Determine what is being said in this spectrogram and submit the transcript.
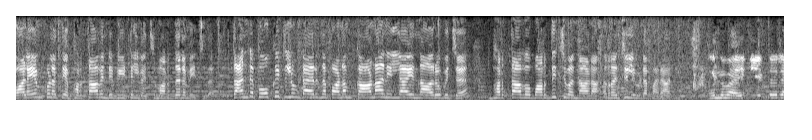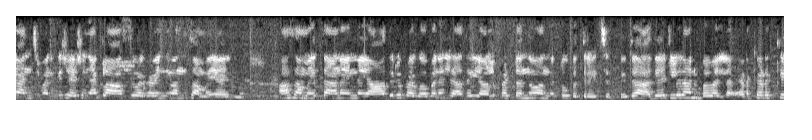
വളയംകുളത്തെ ഭർത്താവിന്റെ വീട്ടിൽ വെച്ച് മർദ്ദനമേറ്റത്. തന്റെ പോക്കറ്റിലുണ്ടായിരുന്ന പണം കാണാനില്ല എന്ന് ആരോപിച്ച് ഭർത്താവ് മർദ്ദിച്ചുവെന്നാണ് റജുലയുടെ പരാതി. ഇന്ന് വൈകിട്ട് ഒരു അഞ്ചു മണിക്ക് ശേഷം ഞാൻ ക്ലാസ് കഴിഞ്ഞ് വന്ന സമയമായിരുന്നു. ആ സമയത്താണ് എന്നെ യാതൊരു പ്രകോപനമില്ലാതെ ഇയാൾ പെട്ടെന്ന് വന്നിട്ട് ഉപദ്രവിച്ചത്. ഇത് ആദ്യമായിട്ടുള്ളൊരു അനുഭവമല്ല. ഇടക്കിടക്ക്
